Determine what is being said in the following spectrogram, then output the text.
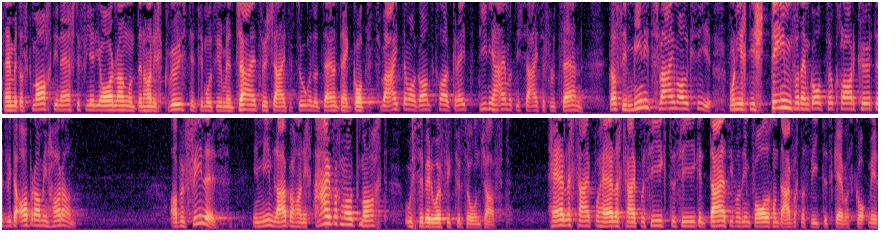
Dann haben wir das gemacht die nächsten vier Jahre lang und dann habe ich gewusst, jetzt muss ich mich entscheiden zwischen auf Zug und Luzern und dann hat Gott das zweite Mal ganz klar geredet, deine Heimat ist auf Luzern. Das waren meine zweimal, wo ich die Stimme von dem Gott so klar gehört habe wie der Abraham in Haran. Aber vieles in meinem Leben habe ich einfach mal gemacht aus der Berufung zur Sohnschaft. Herrlichkeit von Herrlichkeit, von Sieg zu Sieg, ein Teil von seinem Volk und einfach das weiterzugeben, was Gott mir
